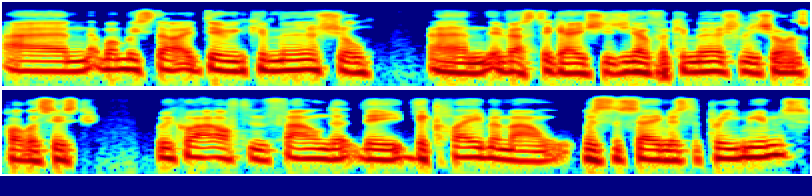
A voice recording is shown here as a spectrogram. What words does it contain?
and when we started doing commercial um, investigations, you know, for commercial insurance policies, we quite often found that the the claim amount was the same as the premiums.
